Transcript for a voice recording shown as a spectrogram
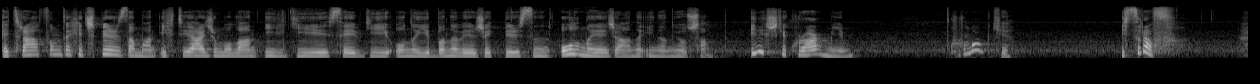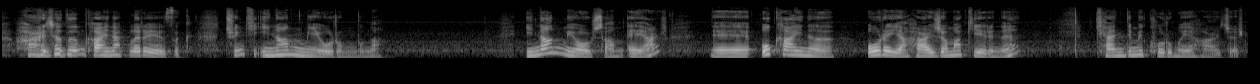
etrafımda hiçbir zaman ihtiyacım olan ilgiyi, sevgiyi, onayı bana verecek birisinin olmayacağına inanıyorsam, ilişki kurar mıyım? Kurmam ki. İsraf. Harcadığım kaynaklara yazık. Çünkü inanmıyorum buna. İnanmıyorsam eğer e, o kaynağı oraya harcamak yerine kendimi korumaya harcarım.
